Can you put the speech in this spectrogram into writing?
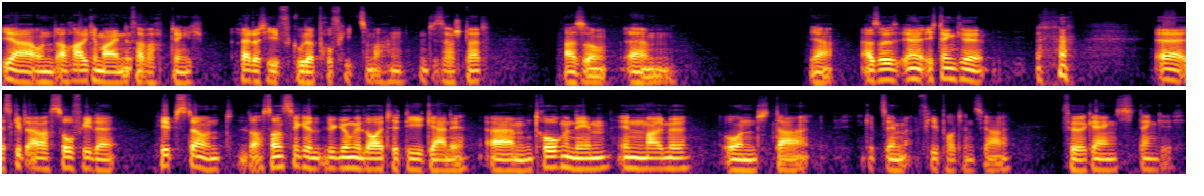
ja, und auch allgemein ist einfach, denke ich, relativ guter Profit zu machen in dieser Stadt. Also, ähm, ja, also äh, ich denke, äh, es gibt einfach so viele Hipster und sonstige junge Leute, die gerne ähm, Drogen nehmen in Malmö und da gibt es eben viel Potenzial für Gangs, denke ich.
